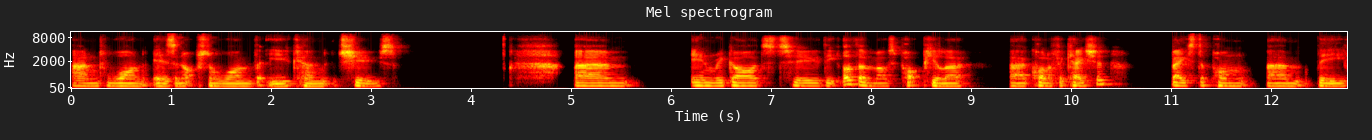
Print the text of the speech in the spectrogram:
and one is an optional one that you can choose. Um, in regards to the other most popular uh, qualification, based upon um, the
